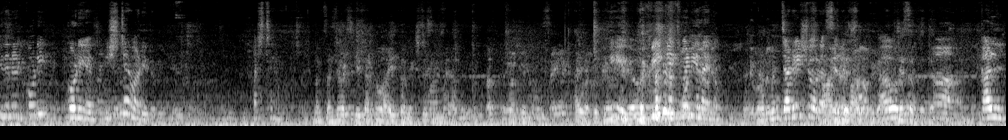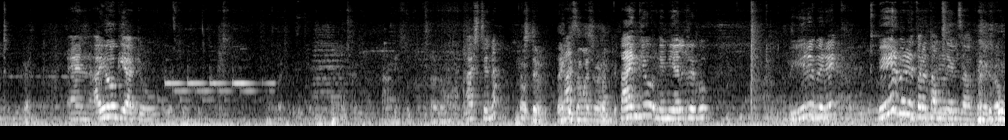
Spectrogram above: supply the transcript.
ಇದನ್ನ ಇಟ್ಕೊಡಿ ಕೊಡಿ ಅಂತ. ಇಷ್ಟೇ ಮಾಡಿದ್ರು ಅಷ್ಟೇ. ನಮ್ಮ ಸಂಜೆ ಗೀತಾ ಟು ಆಯ್ತು ನೆಕ್ಸ್ಟ್ ಸಿನಿಮಾ ಯಾವುದು? ಜಡೇಶ್ ಅವರ ಸಿನಿಮಾ ಹೌದು. Cult and Ayogya two. ಅಷ್ಟೇನಾ? ಥ್ಯಾಂಕ್ ಯು ನಿಮ್ಗೆಲ್ರಿಗೂ. ಬೇರೆ ಬೇರೆ ಬೇರೆ ಬೇರೆ ತರ ತಮ್ಮನೇಲ್ಸ್ ಹಾಕ್ಬೇಕು.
